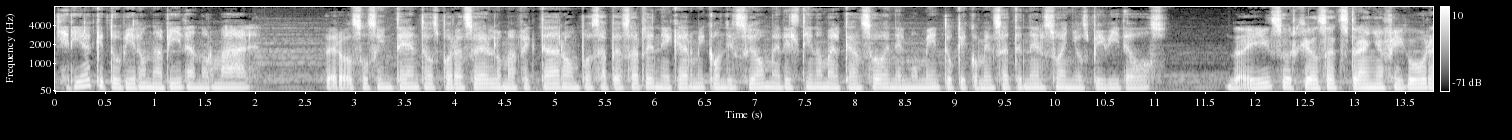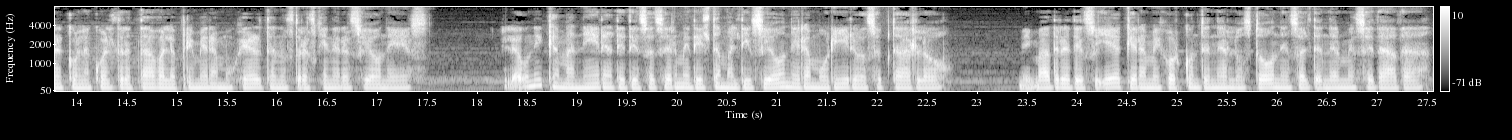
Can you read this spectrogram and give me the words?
Quería que tuviera una vida normal, pero sus intentos por hacerlo me afectaron, pues a pesar de negar mi condición, mi destino me alcanzó en el momento que comencé a tener sueños vividos. De ahí surgió esa extraña figura con la cual trataba la primera mujer de nuestras generaciones. La única manera de deshacerme de esta maldición era morir o aceptarlo. Mi madre decía que era mejor contener los dones al tenerme sedada.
